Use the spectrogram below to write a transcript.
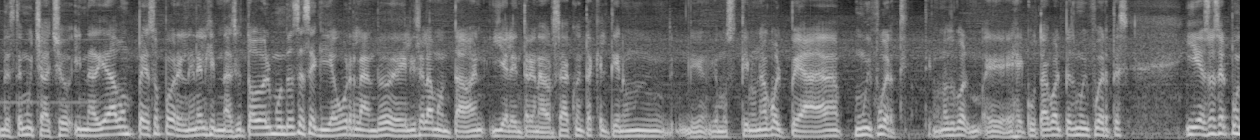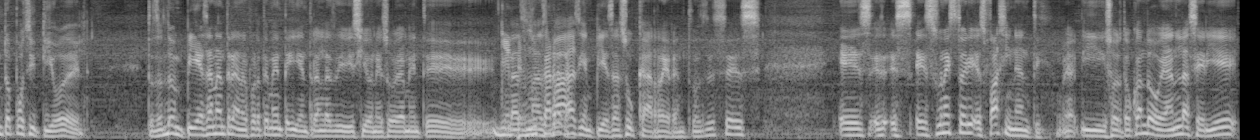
de este muchacho, y nadie daba un peso por él en el gimnasio. Todo el mundo se seguía burlando de él y se la montaban. Y el entrenador se da cuenta que él tiene, un, digamos, tiene una golpeada muy fuerte, tiene unos eh, ejecuta golpes muy fuertes. Y eso es el punto positivo de él. Entonces lo empiezan a entrenar fuertemente y entran las divisiones, obviamente, Y las más bajas y empieza su carrera. Entonces es, es, es, es una historia, es fascinante. Y sobre todo cuando vean la serie,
